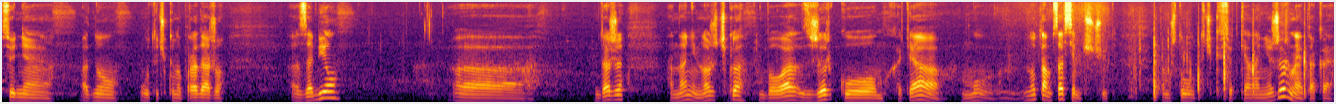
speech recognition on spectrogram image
сегодня одну уточку на продажу забил. А, даже она немножечко была с жирком, хотя, ну, ну там совсем чуть-чуть, потому что уточка все-таки она не жирная такая,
